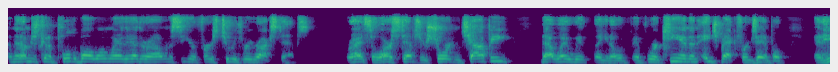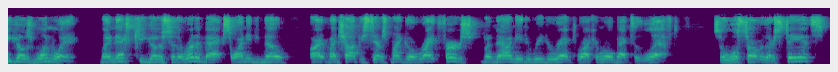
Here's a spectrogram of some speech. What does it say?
and then I'm just going to pull the ball one way or the other. I want to see your first two or three rock steps, right? So our steps are short and choppy. That way, with you know, if we're keying an H back, for example, and he goes one way, my next key goes to the running back. So I need to know, all right, my choppy steps might go right first, but now I need to redirect, rock and roll back to the left. So we'll start with our stance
